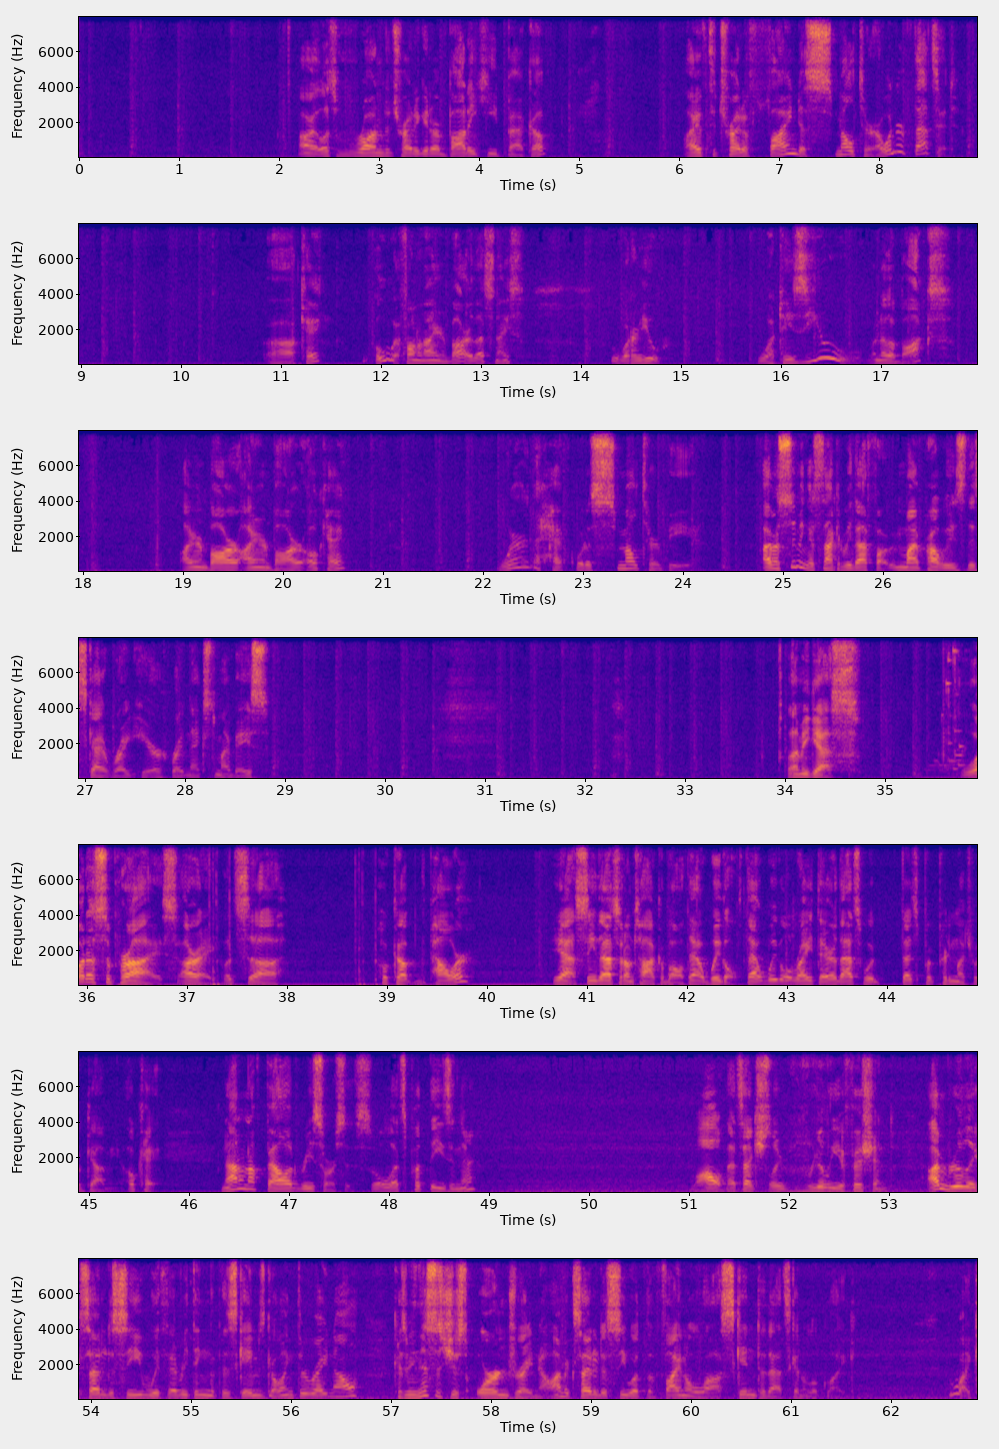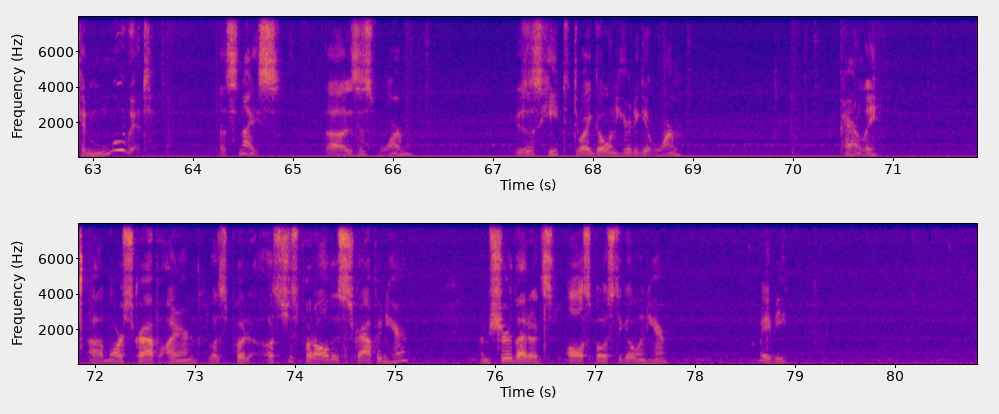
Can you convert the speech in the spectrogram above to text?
Alright, let's run to try to get our body heat back up. I have to try to find a smelter. I wonder if that's it. Uh, okay. Oh, I found an iron bar. That's nice. Ooh, what are you? What is you? Another box? Iron bar, iron bar. Okay. Where the heck would a smelter be? I'm assuming it's not going to be that far. My probably is this guy right here, right next to my base. Let me guess. What a surprise. Alright, let's uh, hook up the power. Yeah, see, that's what I'm talking about. That wiggle. That wiggle right there, that's what that's pretty much what got me. Okay. Not enough valid resources. So let's put these in there. Wow, that's actually really efficient. I'm really excited to see with everything that this game's going through right now. Because, I mean, this is just orange right now. I'm excited to see what the final uh, skin to that's going to look like. Ooh, I can move it. That's nice. Uh, is this warm? Is this heat? Do I go in here to get warm? Apparently. Uh, more scrap iron. Let's put. Let's just put all this scrap in here. I'm sure that it's all supposed to go in here. Maybe.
